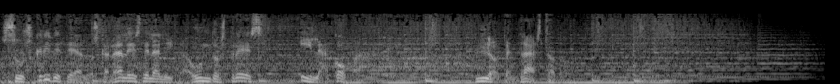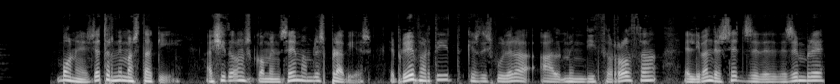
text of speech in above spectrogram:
Suscríbete a los canales de la Liga 1, 2, 3 y la Copa. Lo tendrás todo. Bones, ja tornem a estar aquí. Així doncs, comencem amb les. El primer partit, que es disputarà al Mendizorroza el divendres 16 de desembre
